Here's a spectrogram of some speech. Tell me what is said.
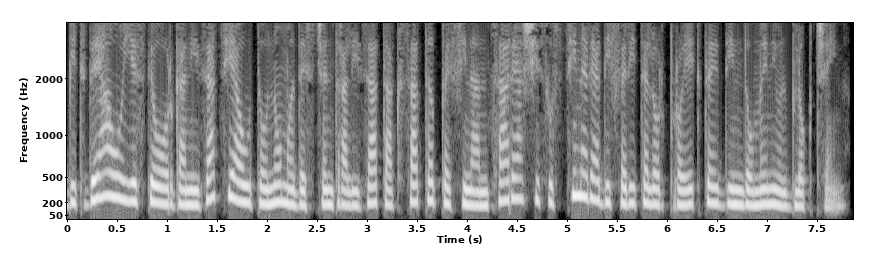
BitDAO este o organizație autonomă descentralizată axată pe finanțarea și susținerea diferitelor proiecte din domeniul blockchain.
